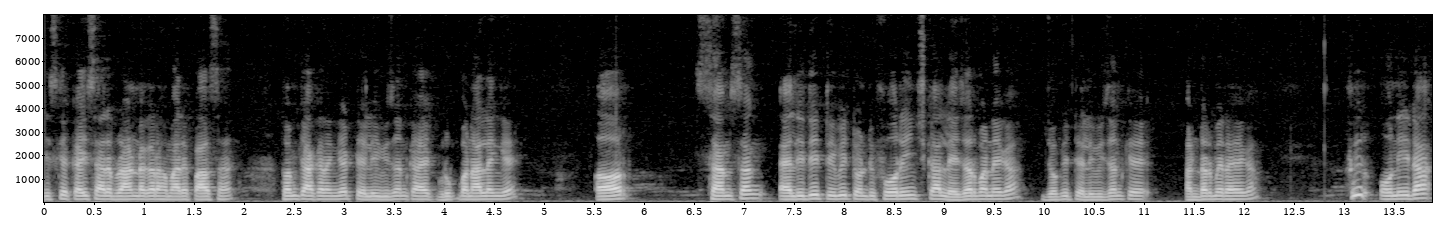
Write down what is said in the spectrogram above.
इसके कई सारे ब्रांड अगर हमारे पास हैं तो हम क्या करेंगे, टेलीविज़न का एक ग्रुप बना लेंगे और सैमसंग एलईडी टीवी 24 इंच का लेजर बनेगा, जो कि टेलीविज़न के अंडर में रहेगा। फिर ओनिडा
